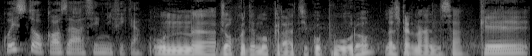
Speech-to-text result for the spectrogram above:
Questo cosa significa? Un uh, gioco democratico puro, l'alternanza, che è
